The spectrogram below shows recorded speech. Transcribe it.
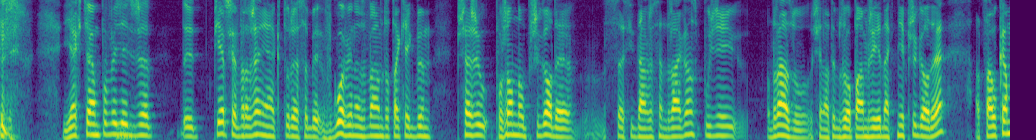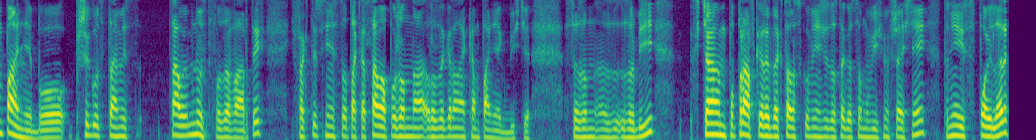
Ja chciałem powiedzieć, że y, pierwsze wrażenia, które sobie w głowie nazwałem, to tak jakbym przeżył porządną przygodę z sesji Dungeons and Dragons, później od razu się na tym złapałem, że jednak nie przygodę, a całą kampanię, bo przygód tam jest całe mnóstwo zawartych i faktycznie jest to taka cała porządna, rozegrana kampania, jakbyście sezon zrobili. Chciałem poprawkę redaktorską wnieść do tego, co mówiliśmy wcześniej. To nie jest spoiler,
